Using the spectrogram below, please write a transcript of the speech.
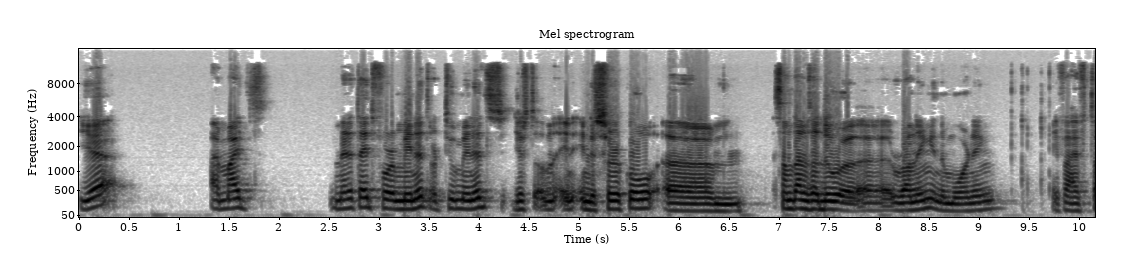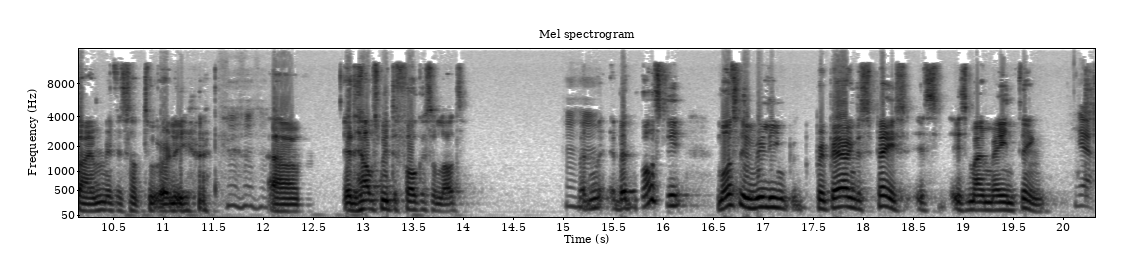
yeah, I might meditate for a minute or two minutes just on, in, in the circle. Um, sometimes I do uh, running in the morning if I have time, if it's not too early. um, it helps me to focus a lot. Mm-hmm. But, but mostly, mostly really preparing the space is, is my main thing. Yeah.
